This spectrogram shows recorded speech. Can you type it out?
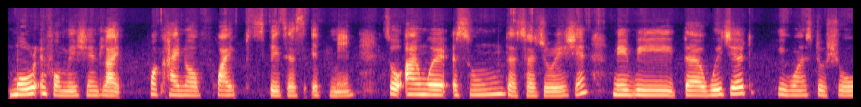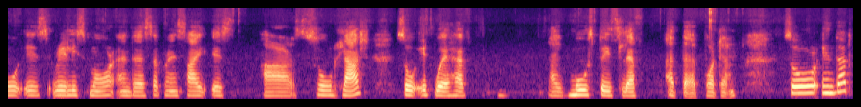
more information like what kind of white spaces it means. So I will assume the saturation. Maybe the widget he wants to show is really small and the screen size is uh, so large. So it will have like more space left at the bottom. So in that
